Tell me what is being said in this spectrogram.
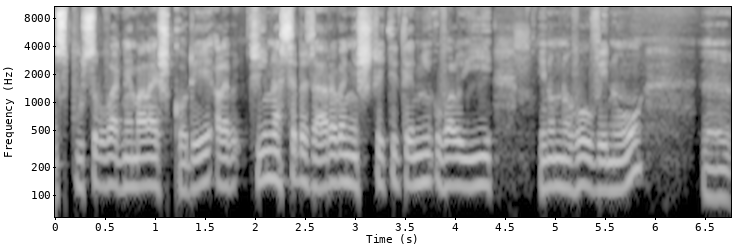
způsobovat nemalé škody, ale tím na sebe zároveň ještě ty temní uvalují jenom novou vinu. E,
